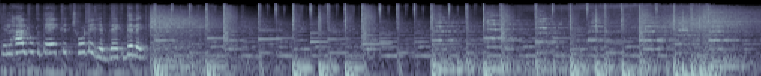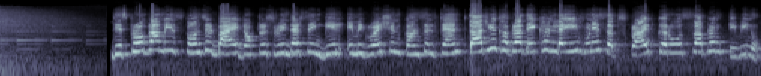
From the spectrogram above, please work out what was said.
ਫਿਲਹਾਲ ਰੁਕਦੇ ਹਾਂ ਇੱਕ ਛੋਟੇ ਜਿਹੇ ਬ੍ਰੇਕ ਦੇ ਲਈ This program is sponsored by Dr. Surinder Singh Gill, Immigration Consultant. ਤਾਜ਼ੀਆਂ ਖਬਰਾਂ ਦੇਖਣ ਲਈ ਹੁਣੇ ਸਬਸਕ੍ਰਾਈਬ ਕਰੋ ਸਬਰੰਗ ਟੀਵੀ ਨੂੰ।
